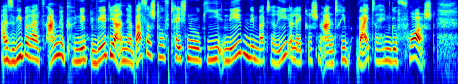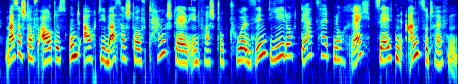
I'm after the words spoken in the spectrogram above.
Also wie bereits angekündigt, wird ja an der Wasserstofftechnologie neben dem batterieelektrischen Antrieb weiterhin geforscht. Wasserstoffautos und auch die Wasserstofftankstelleninfrastruktur sind jedoch derzeit noch recht selten anzutreffen.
